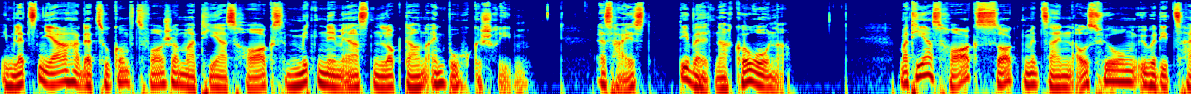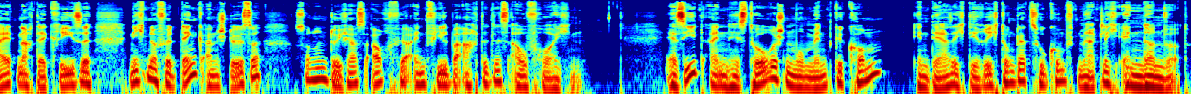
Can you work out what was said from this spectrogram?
Im letzten Jahr hat der Zukunftsforscher Matthias Hawks mitten im ersten Lockdown ein Buch geschrieben. Es heißt Die Welt nach Corona. Matthias Hawks sorgt mit seinen Ausführungen über die Zeit nach der Krise nicht nur für Denkanstöße, sondern durchaus auch für ein vielbeachtetes Aufhorchen. Er sieht einen historischen Moment gekommen, in der sich die Richtung der Zukunft merklich ändern wird.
